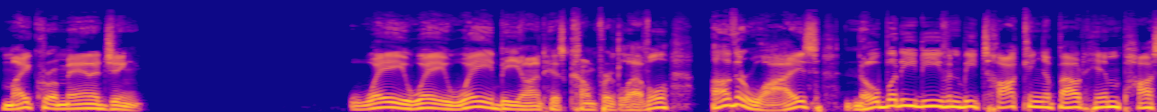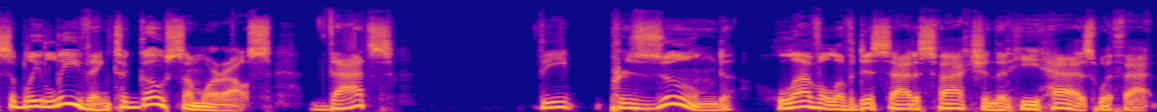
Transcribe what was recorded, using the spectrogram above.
micromanaging way, way, way beyond his comfort level. Otherwise, nobody'd even be talking about him possibly leaving to go somewhere else. That's the presumed level of dissatisfaction that he has with that.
